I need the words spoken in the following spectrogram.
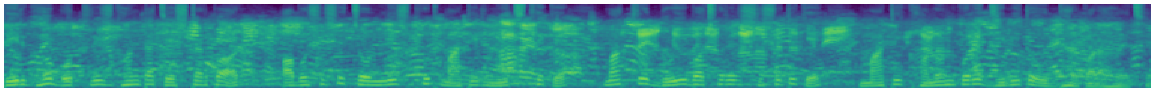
দীর্ঘ বত্রিশ ঘণ্টা চেষ্টার পর অবশেষে চল্লিশ ফুট মাটির নিচ থেকে মাত্র দুই বছরের শিশুটিকে মাটি খনন করে জীবিত উদ্ধার করা হয়েছে।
